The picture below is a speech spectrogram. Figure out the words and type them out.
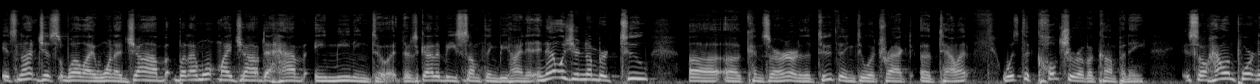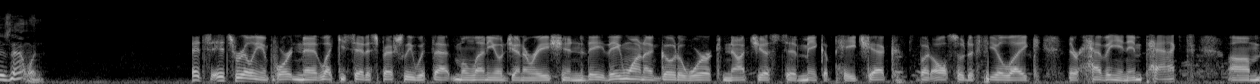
It's not just, well, I want a job, but I want my job to have a meaning to it. There's got to be something behind it. And that was your number two uh, uh, concern, or the two thing to attract uh, talent, was the culture of a company. So, how important is that one? It's it's really important, that, like you said, especially with that millennial generation. They they want to go to work not just to make a paycheck, but also to feel like they're having an impact, um,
